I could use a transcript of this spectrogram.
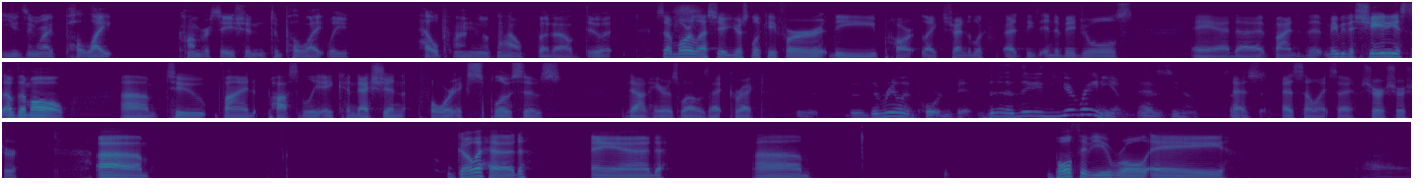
using my polite conversation to politely help. I don't know how, but I'll do it. so more or less, you're just looking for the part, like trying to look at these individuals and uh, find the, maybe the shadiest of them all um, to find possibly a connection for explosives down here as well. Is that correct? The, the real important bit, the the uranium, as you know, some as say. as some might say. Sure, sure, sure. Um, go ahead and um, both of you roll a. Uh,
